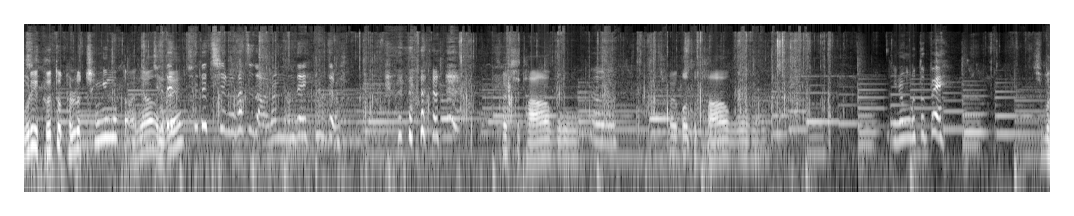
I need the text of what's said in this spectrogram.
우리 그것도 별로 챙긴 것도 아니야, 근데 최대, 최대치로 하지도 않았는데 힘들어 설치 다 하고 어, 철거도 다 하고 이런 것도 빼. 집어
